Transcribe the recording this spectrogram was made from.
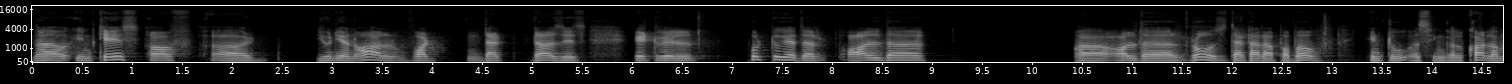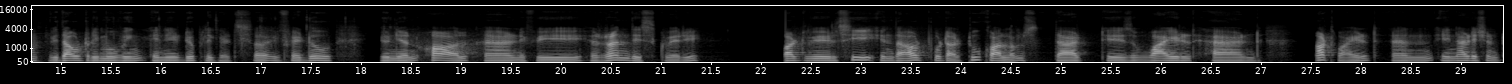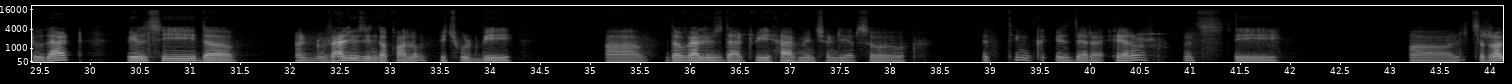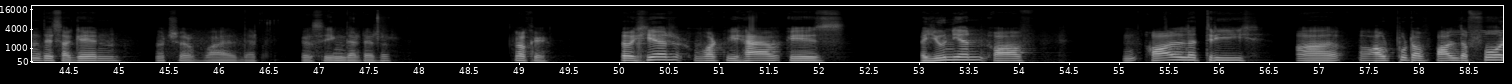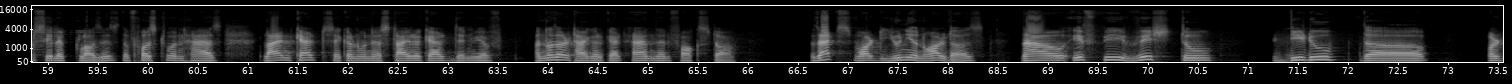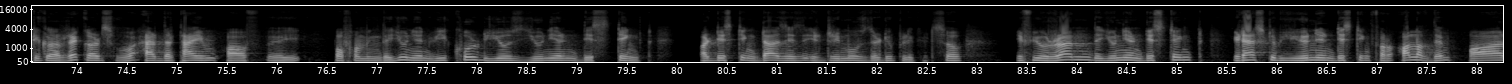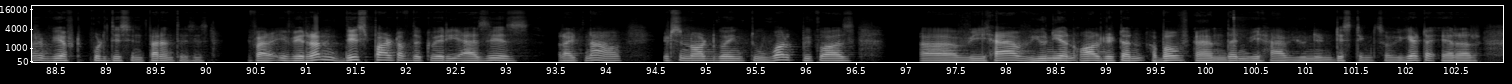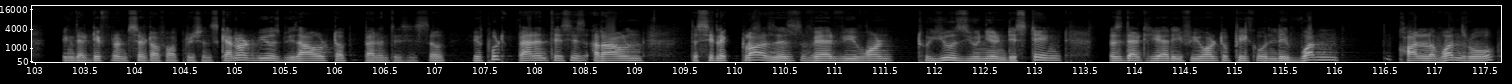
Now in case of uh, union all what that does is it will put together all the uh, all the rows that are up above into a single column without removing any duplicates. So if I do union all and if we run this query what we will see in the output are two columns that is wild and not wild. And in addition to that we'll see the values in the column which would be uh, the values that we have mentioned here. So I think is there an error? Let's see. Uh, let's run this again. Not sure why that you're seeing that error. Okay. So here what we have is a union of all the three uh, output of all the four select clauses. The first one has lion cat, second one has tiger cat, then we have another tiger cat, and then fox dog. So that's what union all does. Now, if we wish to dedupe the particular records at the time of uh, performing the union, we could use union distinct. What distinct does is it removes the duplicate. So if you run the union distinct, it has to be union distinct for all of them or we have to put this in parentheses. If I, if we run this part of the query as is right now it's not going to work because uh, we have union all written above and then we have union distinct. So we get an error saying that different set of operations cannot be used without a parenthesis. So we put parentheses around the select clauses where we want to use union distinct that here if you want to pick only one call one row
